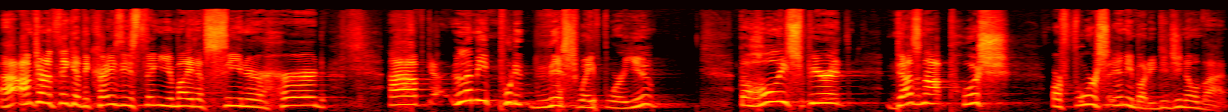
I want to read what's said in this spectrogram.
I'm trying to think of the craziest thing you might have seen or heard. Uh, let me put it this way for you the Holy Spirit does not push or force anybody. Did you know that?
